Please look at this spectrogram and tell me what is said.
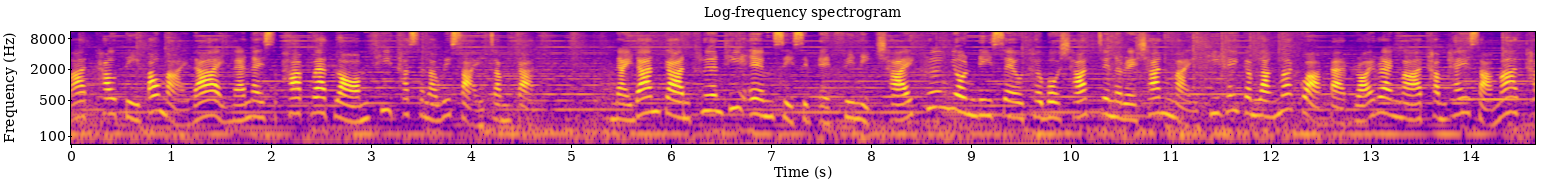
มารถเข้าตีเป้าหมายได้ แม้ในสภาพแวดล้อมที่ทัศนวิสัยจำกัด ในด้านการเคลื่อนที่ M41 Phoenix ใช้เครื่องยนต์ดีเซลเทอร์โบชาร์จเจเนเรชันใหม่ที่ให้กำลังมากกว่า 800 แรงม้าทำให้สามารถท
